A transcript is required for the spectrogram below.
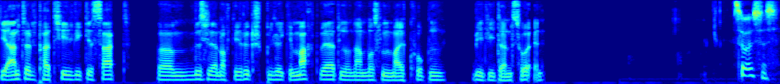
Die anderen Partien, wie gesagt, ähm, müssen ja noch die Rückspiele gemacht werden und dann muss man mal gucken, wie die dann so enden. so ist es.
